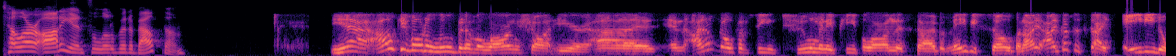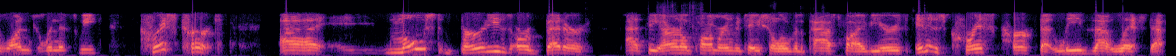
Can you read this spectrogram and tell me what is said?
tell our audience a little bit about them. Yeah, I'll give out a little bit of a long shot here. Uh, and I don't know if I've seen too many people on this guy, but maybe so. But I, I got this guy 80 to 1 to win this week. Chris Kirk. Uh, most birdies or better at the Arnold Palmer Invitational over the past five years. It is Chris Kirk that leads that list at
